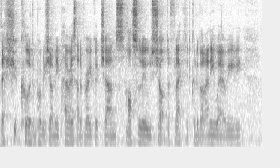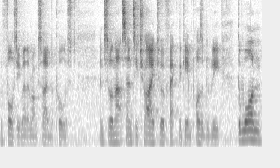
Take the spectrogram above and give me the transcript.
they should, could and probably should. I mean, Perez had a very good chance. Joselu's shot deflected, could have gone anywhere really. Unfortunately, went the wrong side of the post. And so, in that sense, he tried to affect the game positively. The one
